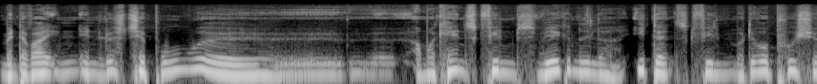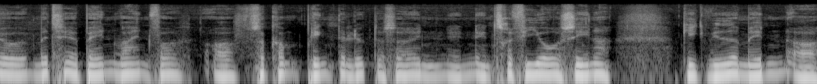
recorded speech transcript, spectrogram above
Men der var en, en lyst til at bruge øh, amerikansk films virkemidler i dansk film, og det var Push jo med til at bane vejen for, og så kom Blinkende Lygter så en, en, en 3-4 år senere, gik videre med den, og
